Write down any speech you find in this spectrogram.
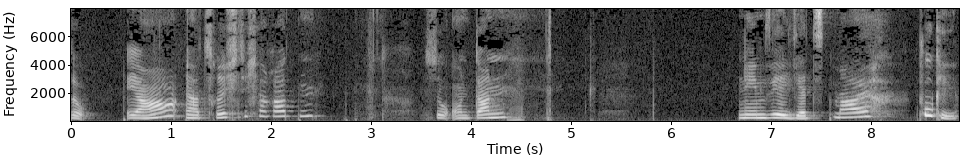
So, ja, er hat es richtig erraten. So, und dann nehmen wir jetzt mal Puki.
